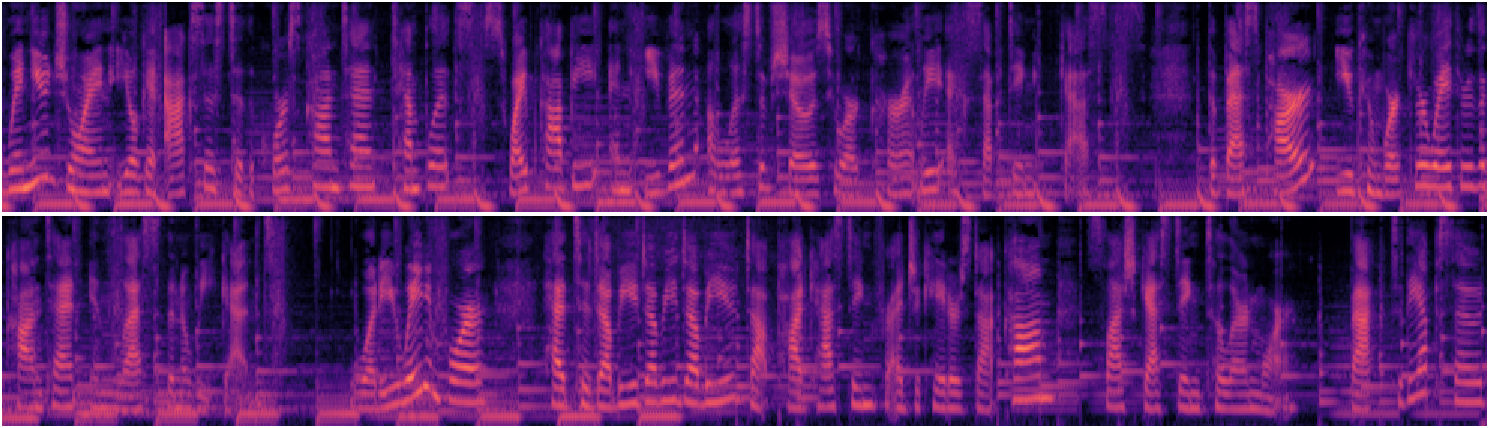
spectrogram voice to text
When you join, you'll get access to the course content, templates, swipe copy, and even a list of shows who are currently accepting guests. The best part, you can work your way through the content in less than a weekend. What are you waiting for? Head to www.podcastingforeducators.com slash guesting to learn more. Back to the episode.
